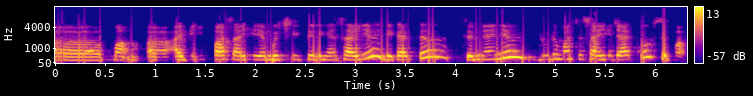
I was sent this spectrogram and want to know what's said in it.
uh, mak, uh, adik ipar saya yang bercerita dengan saya, dia kata sebenarnya dulu masa saya jatuh sebab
